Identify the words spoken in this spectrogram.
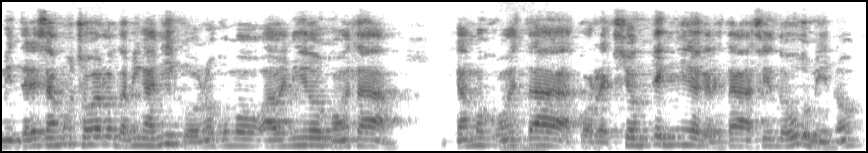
me interesa mucho verlo también a Nico, ¿no? Cómo ha venido con esta, digamos, con esta corrección técnica que le está haciendo UMI, ¿no?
